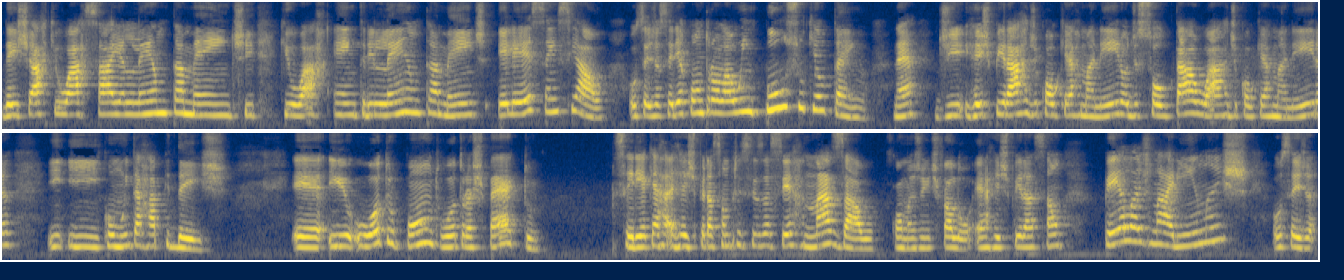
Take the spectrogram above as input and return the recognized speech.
deixar que o ar saia lentamente, que o ar entre lentamente, ele é essencial. Ou seja, seria controlar o impulso que eu tenho, né? De respirar de qualquer maneira ou de soltar o ar de qualquer maneira e, e com muita rapidez. É, e o outro ponto, o outro aspecto, seria que a respiração precisa ser nasal, como a gente falou. É a respiração pelas narinas, ou seja,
